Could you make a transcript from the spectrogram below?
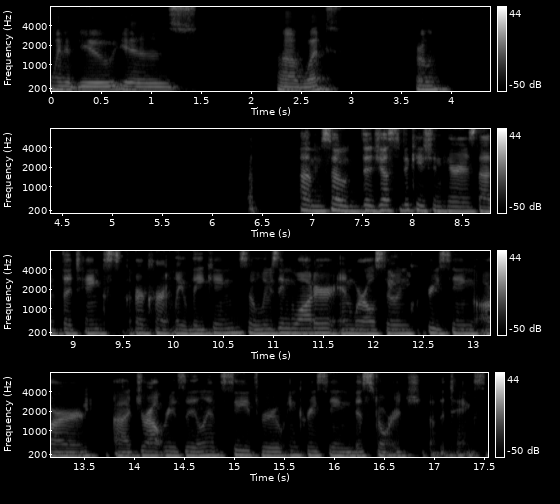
point of view is uh, what? Carly? Um, so the justification here is that the tanks are currently leaking, so losing water, and we're also increasing our uh, drought resiliency through increasing the storage of the tanks.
